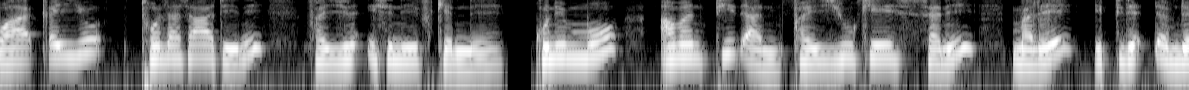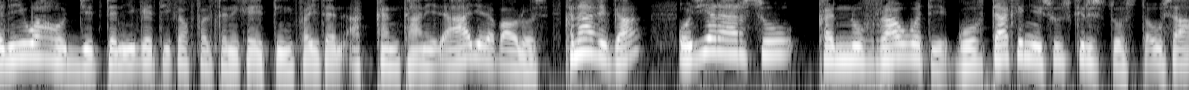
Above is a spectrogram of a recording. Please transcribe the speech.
waaqayyo tola isaatiin fayyina isiniif kenne kun immoo amantiidhaan fayyuu keessanii malee itti dadhabdanii waa hojjettanii gatii kaffaltanii kan ittiin fayyitan akka hin taanedha jedha paawulos kanaaf egaa hojii araarsuu kan nuuf raawwate gooftaa keenya yesus kiristoos ta'uusaa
